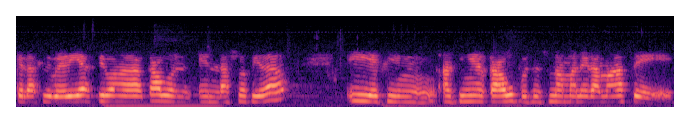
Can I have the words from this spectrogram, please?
que las librerías llevan a cabo en, la sociedad. Y al fin y al cabo pues es una manera más de,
